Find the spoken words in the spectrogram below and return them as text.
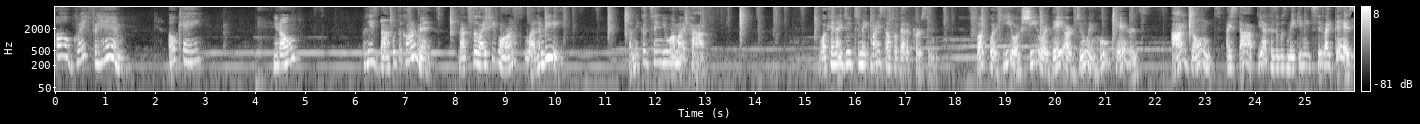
oh, great for him. Okay. You know, he's back with the karmic. That's the life he wants. Let him be. Let me continue on my path. What can I do to make myself a better person? Fuck what he or she or they are doing. Who cares? I don't. I stopped. Yeah, because it was making me sit like this.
